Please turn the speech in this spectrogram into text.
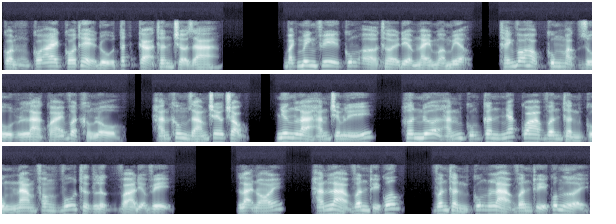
còn có ai có thể đủ tất cả thân trở ra. Bạch Minh Phi cũng ở thời điểm này mở miệng, thánh võ học cung mặc dù là quái vật khổng lồ, hắn không dám trêu chọc, nhưng là hắn chiếm lý, hơn nữa hắn cũng cân nhắc qua vân thần cùng Nam Phong Vũ thực lực và địa vị. Lại nói, hắn là vân thủy quốc, vân thần cũng là vân thủy quốc người.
